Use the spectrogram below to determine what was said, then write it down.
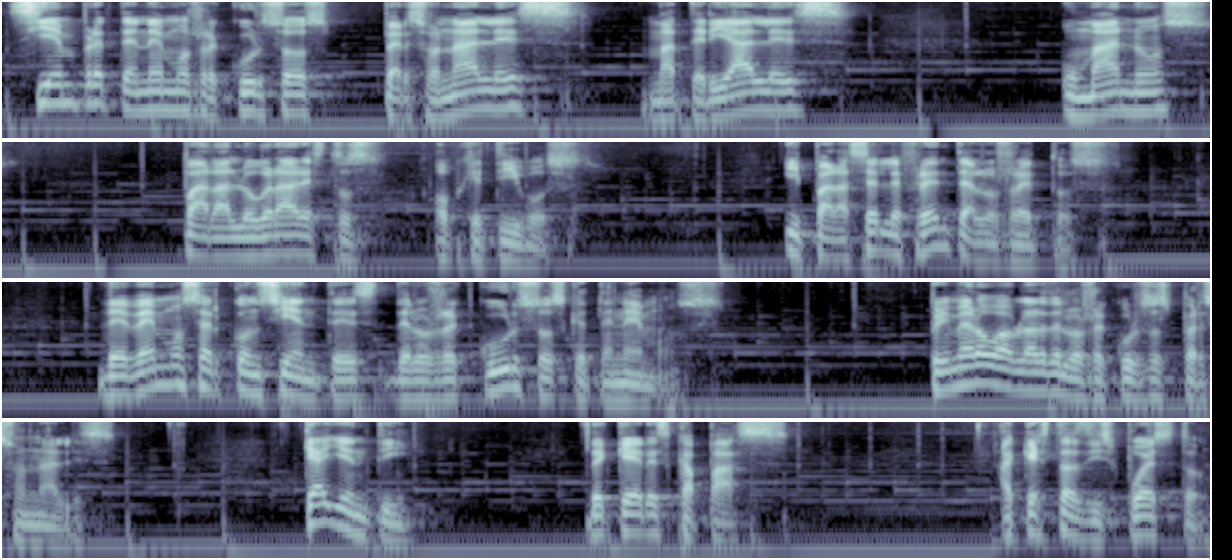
Siempre tenemos recursos personales, materiales, humanos, para lograr estos objetivos y para hacerle frente a los retos. Debemos ser conscientes de los recursos que tenemos. Primero voy a hablar de los recursos personales. ¿Qué hay en ti? ¿De qué eres capaz? ¿A qué estás dispuesto?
